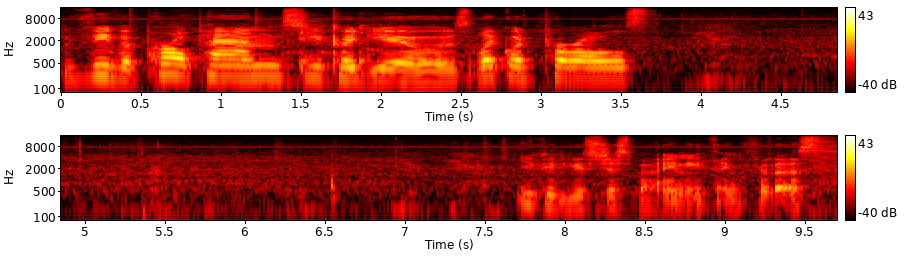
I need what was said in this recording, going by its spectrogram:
Viva Pearl pens, you could use liquid pearls, You could use just about anything for this.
